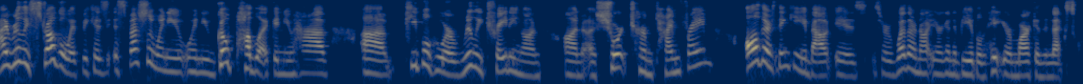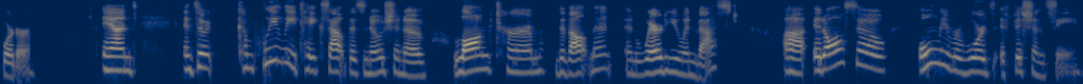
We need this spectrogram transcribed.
I really struggle with because especially when you when you go public and you have uh, people who are really trading on on a short term time frame, all they're thinking about is sort of whether or not you're going to be able to hit your mark in the next quarter, and and so it completely takes out this notion of long term development and where do you invest. Uh, it also only rewards efficiency,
